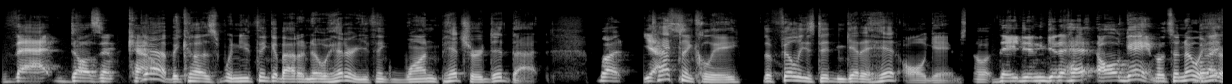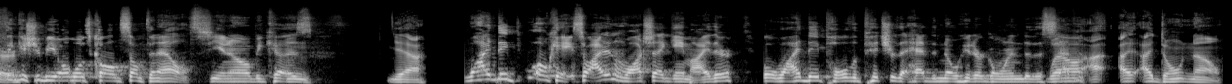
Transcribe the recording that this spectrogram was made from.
That doesn't count. Yeah, because when you think about a no hitter, you think one pitcher did that. But Yes. technically, the Phillies didn't get a hit all game. So They didn't get a hit all game. So it's a no But I think it should be almost called something else, you know, because hmm. yeah, why'd they okay, so I didn't watch that game either, but why'd they pull the pitcher that had the no hitter going into the well? I, I I don't know.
